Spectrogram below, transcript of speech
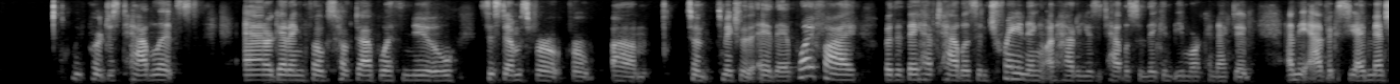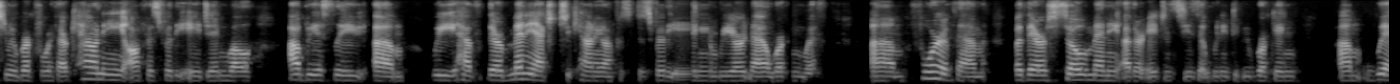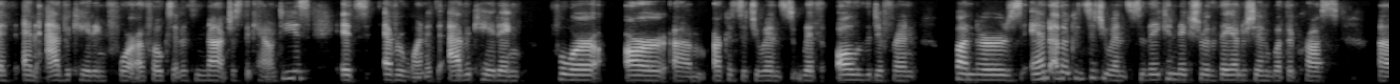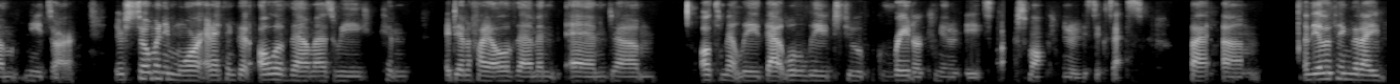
we purchased tablets and are getting folks hooked up with new systems for, for um, to, to make sure that A, they have Wi-Fi, but that they have tablets and training on how to use a tablet so they can be more connected. And the advocacy I mentioned, we work for with our county office for the aging. Well, obviously, um, we have, there are many actually county offices for the aging, and we are now working with um, four of them, but there are so many other agencies that we need to be working um, with and advocating for our folks. And it's not just the counties, it's everyone. It's advocating for our, um, our constituents with all of the different funders and other constituents so they can make sure that they understand what the cross um, needs are. There's so many more, and I think that all of them, as we can identify all of them and, and um, ultimately that will lead to greater communities, small community success. But, um, and the other thing that I,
